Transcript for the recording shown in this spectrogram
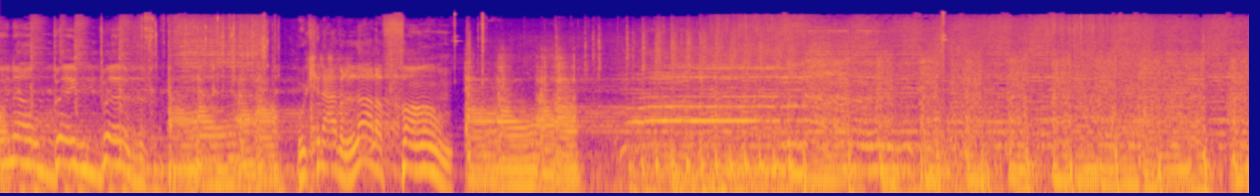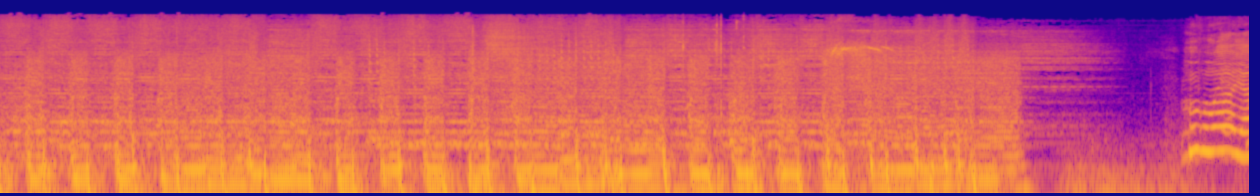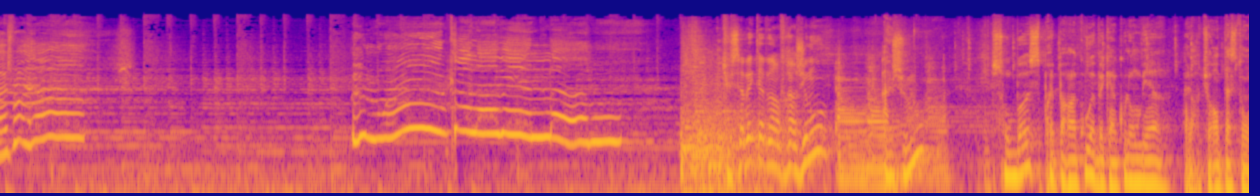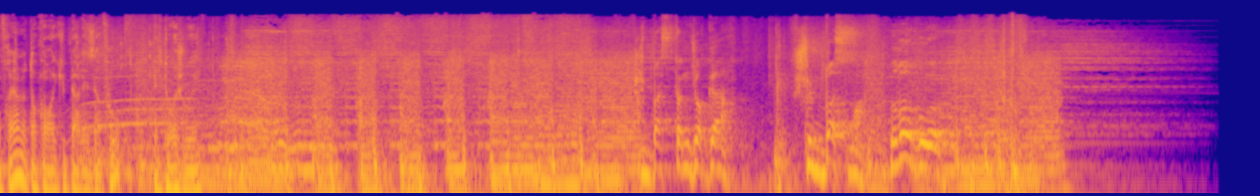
Oh no, baby. We can have a lot of fun. Voyage, voyage. Tu savais que t'avais un frère jumeau? Un jumeau? Son boss prépare un coup avec un Colombien. Alors tu remplaces ton frère le temps qu'on récupère les infos. Laisse-toi jouer. Baston du regard. Je suis le boss, moi. Bout.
